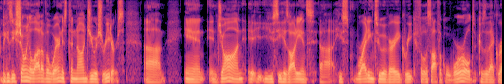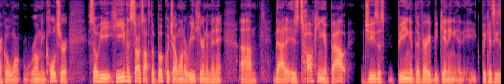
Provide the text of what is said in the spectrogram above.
because he's showing a lot of awareness to non-Jewish readers, um, and in John, it, you see his audience. Uh, he's writing to a very Greek philosophical world because of that Greco-Roman culture. So he he even starts off the book, which I want to read here in a minute, um, that is talking about Jesus being at the very beginning, and he, because he's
